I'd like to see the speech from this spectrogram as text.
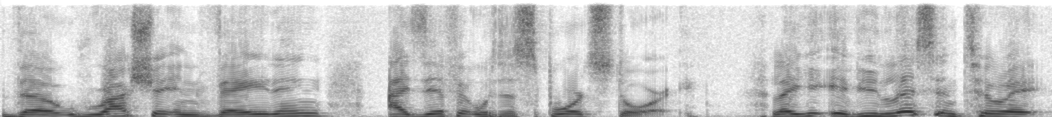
the Russia invading as if it was a sports story. Like if you listen to it,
